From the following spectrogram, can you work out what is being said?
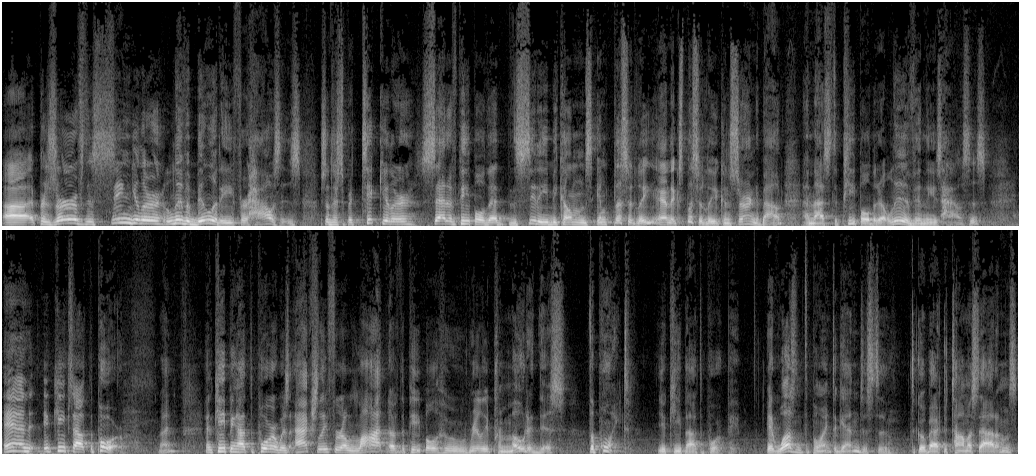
Uh, it preserves the singular livability for houses. So there's a particular set of people that the city becomes implicitly and explicitly concerned about, and that's the people that live in these houses. And it keeps out the poor, right? And keeping out the poor was actually for a lot of the people who really promoted this the point. You keep out the poor people. It wasn't the point, again, just to, to go back to Thomas Adams,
